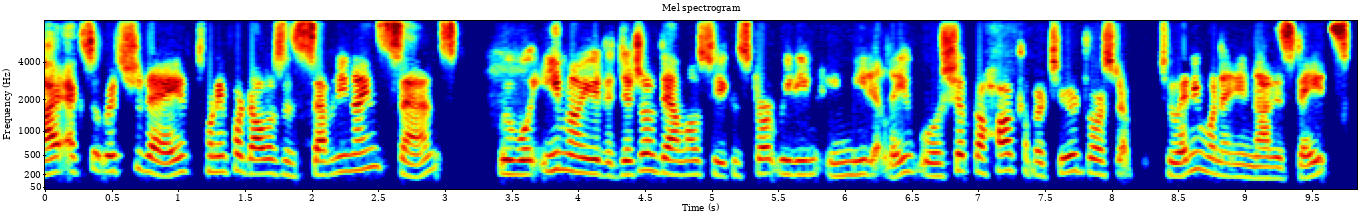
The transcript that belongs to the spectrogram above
buy Exit Rich today, $24.79. We will email you the digital download so you can start reading immediately. We'll ship the hardcover to your doorstep to anyone in the United States.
